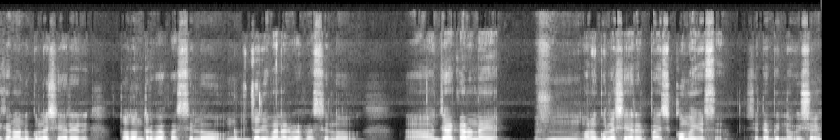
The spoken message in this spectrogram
এখানে অনেকগুলো শেয়ারের তদন্তের ব্যাপার ছিল, জরিমানার ব্যাপার ছিল যার কারণে অনেকগুলো শেয়ারের প্রাইস কমে গেছে, সেটা ভিন্ন বিষয়।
